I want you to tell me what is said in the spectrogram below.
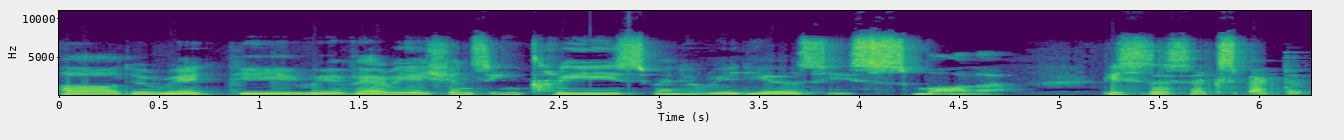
uh, the, rate, the variations increase when the radius is smaller. This is as expected.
